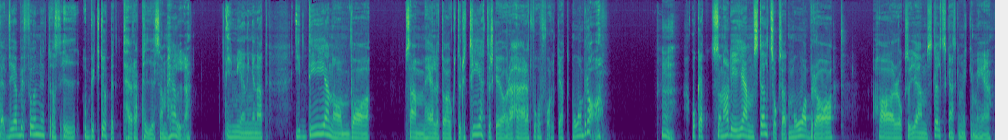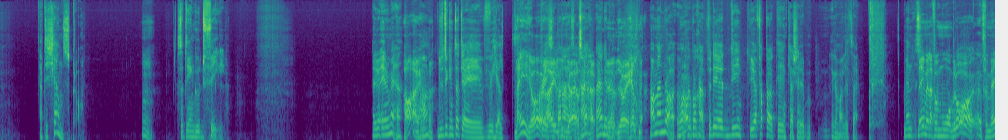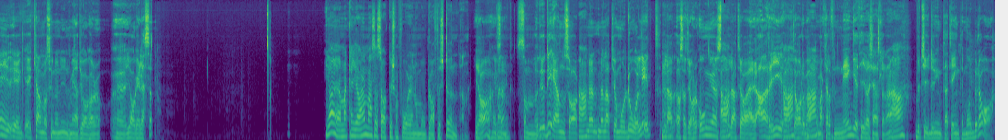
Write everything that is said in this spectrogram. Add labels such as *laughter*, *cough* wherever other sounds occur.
så här, vi har befunnit oss i och byggt upp ett terapisamhälle i meningen att idén om vad samhället och auktoriteter ska göra är att få folk att må bra. Mm. Och att sen har det jämställts också, att må bra har också jämställts ganska mycket med att det känns bra. Mm. Så det är en good feel. Är, du- är du med? Ja, med. Du tycker inte att jag är helt... Nej, jag, Crazy jag, bananas. jag älskar det här. Nej, det är bra. Jag, är helt med. Ja, men bra. Vad, Ja. vad skönt. För det, det är inte, jag fattar att det kanske det kan vara lite så här. Men, så, Nej, men därför må bra för mig är, kan vara synonymt med att jag, har, eh, jag är ledsen. Ja, ja, man kan göra en massa saker som får en att må bra för stunden. Ja, exakt. Men, som, Det, det är en sak, Ja. men, men att jag mår dåligt, eller att, alltså att jag har ångest, Ja. eller att jag är arg, eller Ja. att jag har de här, Ja. man kallar för negativa känslorna, betyder inte att jag inte mår bra.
